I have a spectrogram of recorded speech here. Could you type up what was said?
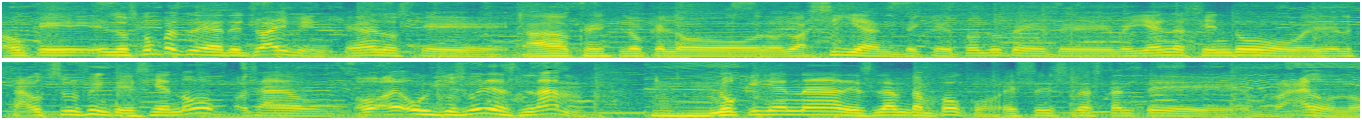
Aunque los compas de The Driving eran los que ah, ok. lo que lo, lo- lo hacían, de que de pronto te, te veían haciendo el crowdsurfing, te decían, no, o sea, o, o inclusive de slam. No querían nada de slam tampoco. Es, es bastante raro, ¿no?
